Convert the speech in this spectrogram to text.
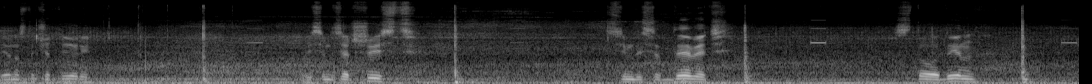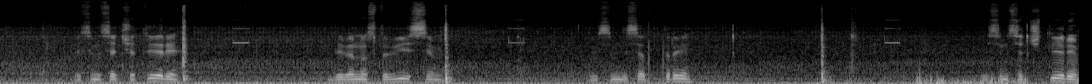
94 86 79 101 84, 98, 83, 84,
